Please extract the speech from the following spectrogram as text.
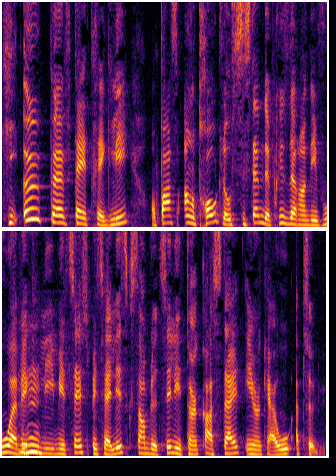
qui, eux, peuvent être réglés. On pense, entre autres, au système de prise de rendez-vous avec mhm. les médecins spécialistes qui, semble-t-il, est un casse-tête et un chaos absolu.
